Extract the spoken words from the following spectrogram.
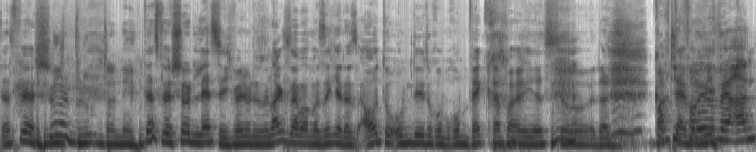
Das wäre schon, das wäre schon lässig, wenn du so langsam aber sicher das Auto um den drumherum wegreparierst. So, dann Kommt die Feuerwehr an,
